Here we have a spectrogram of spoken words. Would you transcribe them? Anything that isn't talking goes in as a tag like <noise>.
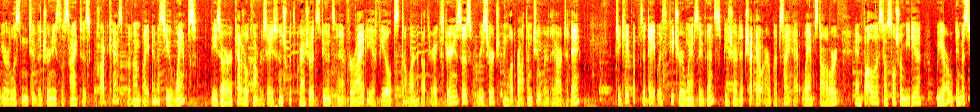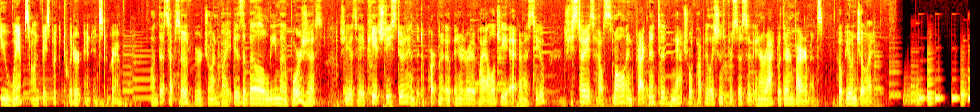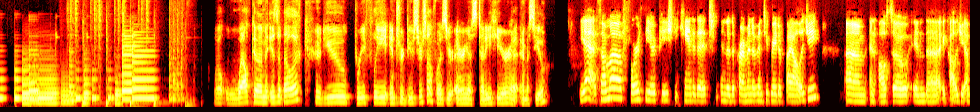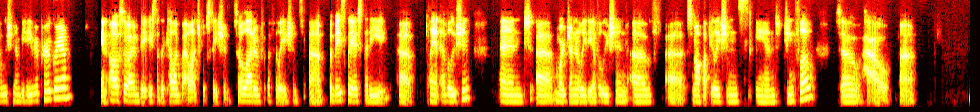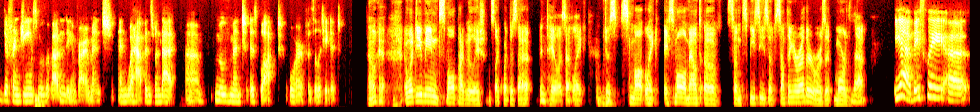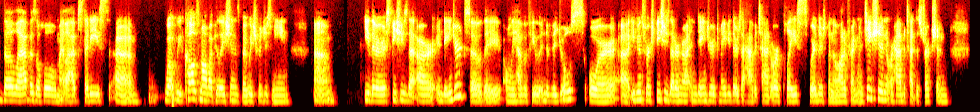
You're listening to the Journeys of Scientists podcast put on by MSU WaMPS. These are casual conversations with graduate students in a variety of fields to learn about their experiences, research, and what brought them to where they are today. To keep up to date with future WaMPS events, be sure to check out our website at wamps.org and follow us on social media. We are MSU WaMPS on Facebook, Twitter, and Instagram. On this episode, we are joined by Isabela Lima Borges. She is a PhD student in the Department of Integrated Biology at MSU. She studies how small and fragmented natural populations persist and interact with their environments. Hope you enjoy. Well, welcome, Isabela. Could you briefly introduce yourself? What is your area of study here at MSU? Yeah, so I'm a fourth year PhD candidate in the Department of Integrative Biology um, and also in the Ecology, Evolution, and Behavior program. And also, I'm based at the Kellogg Biological Station. So, a lot of affiliations. Uh, but basically, I study uh, plant evolution and uh, more generally the evolution of uh, small populations and gene flow. So, how uh, different genes move about in the environment and what happens when that um, movement is blocked or facilitated. Okay. And what do you mean small populations? Like what does that entail? Is that like just small like a small amount of some species of something or other or is it more than that? Yeah, basically uh, the lab as a whole, my lab studies um, what we call small populations, by which would just mean um, either species that are endangered, so they only have a few individuals, or uh, even for species that are not endangered, maybe there's a habitat or a place where there's been a lot of fragmentation or habitat destruction.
